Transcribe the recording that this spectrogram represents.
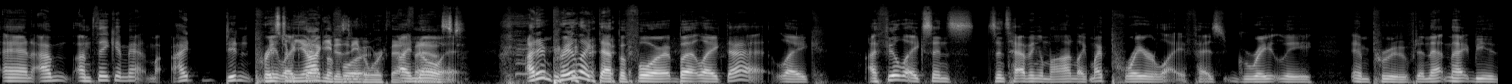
and I'm I'm thinking, man, I didn't pray Mr. like that before. Mr. Miyagi doesn't even work that I know fast. it. I didn't pray like that before, but like that, like I feel like since since having him on, like my prayer life has greatly improved, and that might be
